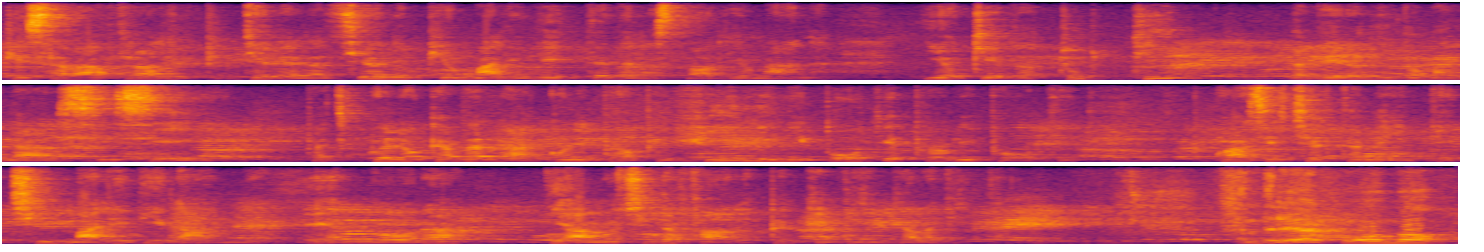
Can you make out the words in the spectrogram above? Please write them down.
che sarà fra le generazioni più maledette della storia umana. Io chiedo a tutti davvero di domandarsi se quello che avverrà con i propri figli, nipoti e pronipoti quasi certamente ci malediranno e allora diamoci da fare perché vinca la vita. Andrea Cuomo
